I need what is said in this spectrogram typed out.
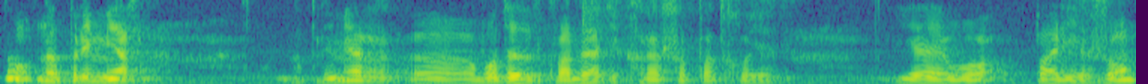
Ну, например, например, э, вот этот квадратик хорошо подходит я его порежу.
